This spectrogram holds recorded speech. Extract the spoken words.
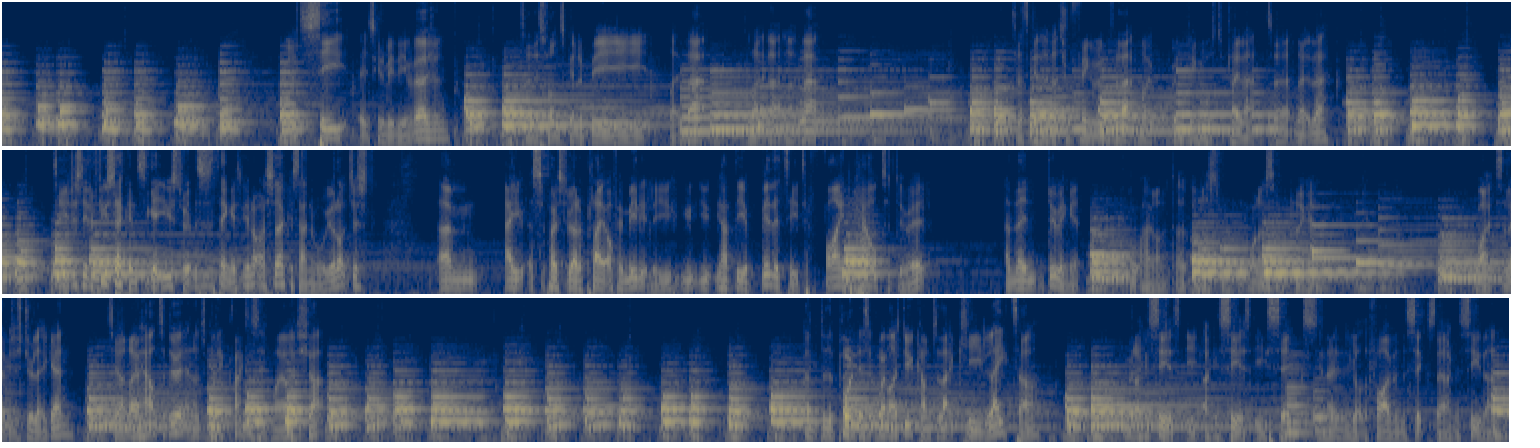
We go to C. it's going to be the inversion. So this one's going to be like that, like that, like that. So let's get the natural fingering for that. My ring finger wants to play that uh, note there. So you just need a few seconds to get used to it. This is the thing: is you're not a circus animal. You're not just um, a, supposed to be able to play it off immediately. You, you, you have the ability to find how to do it and then doing it. Oh, hang on, I, I lost what I it. Right, so let me just drill it again. See, I know how to do it, and I'm just going to practice it. My eyes shut. And the point is that when I do come to that key later, I mean, I can see it's e, I can see it's E6. You know, you've got the five and the six there. I can see that.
